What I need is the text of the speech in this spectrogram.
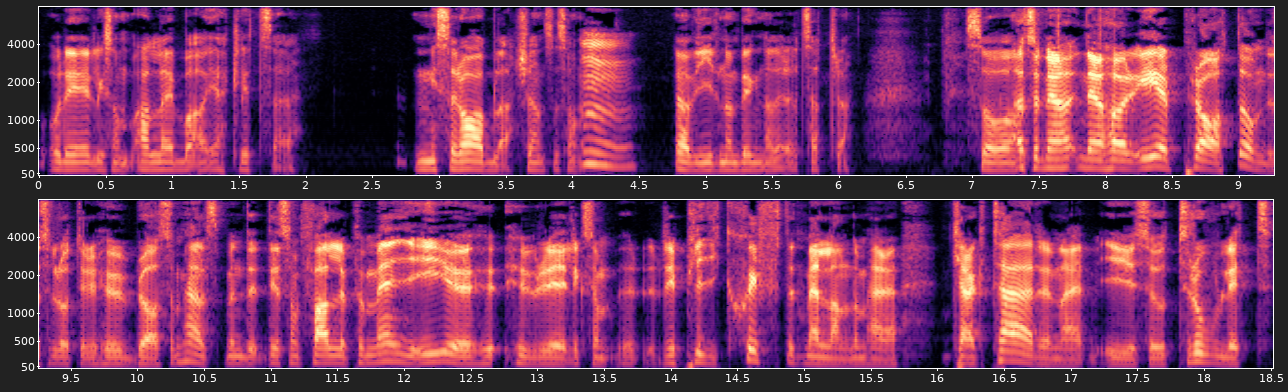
och det är liksom, alla är bara jäkligt så här miserabla, känns det som. Mm. Övergivna byggnader etc. Så... Alltså när jag, när jag hör er prata om det så låter det hur bra som helst. Men det, det som faller på mig är ju hur, hur det liksom, replikskiftet mellan de här karaktärerna är ju så otroligt...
